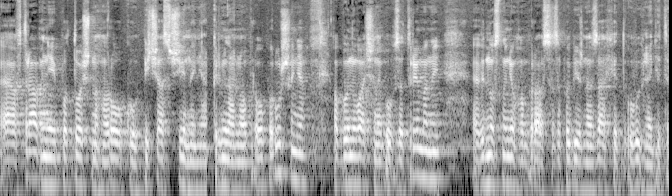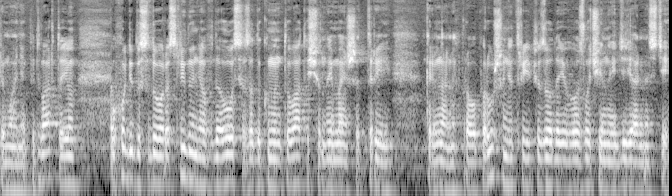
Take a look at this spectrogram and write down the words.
Е, В травні поточного року під час вчинення кримінального правопорушення обвинувачений був затриманий. Відносно нього обирався запобіжний захід у вигляді тримання під вартою. У ході досудового розслідування вдалося задокументувати щонайменше три кримінальних правопорушення, три епізоди його злочинної діяльності.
